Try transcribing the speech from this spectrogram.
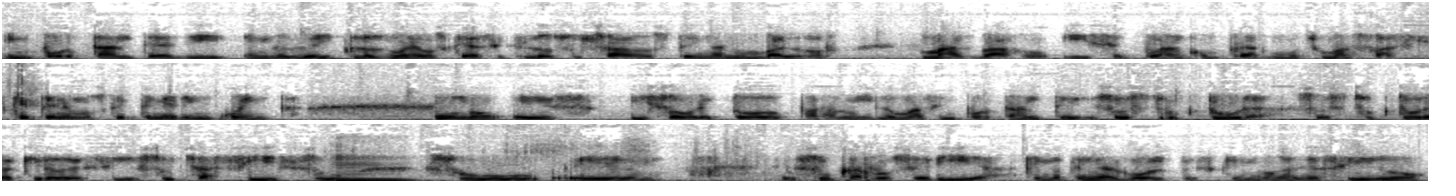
importante allí en los vehículos nuevos que hace que los usados tengan un valor más bajo y se puedan comprar mucho más fácil. ¿Qué tenemos que tener en cuenta? Uno es, y sobre todo para mí lo más importante, su estructura. Su estructura quiero decir su chasis, su, Mm. su, eh, su carrocería, que no tenga golpes, que no haya sido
